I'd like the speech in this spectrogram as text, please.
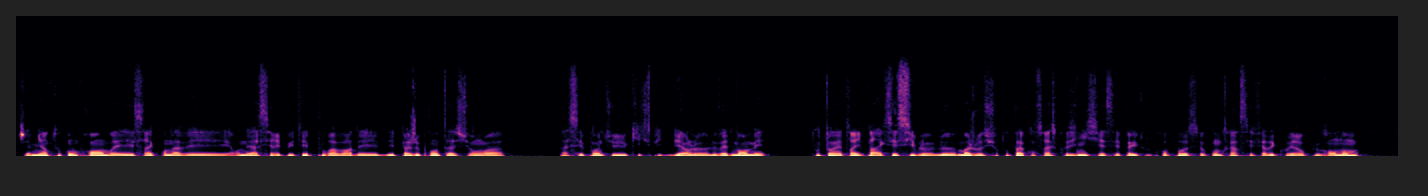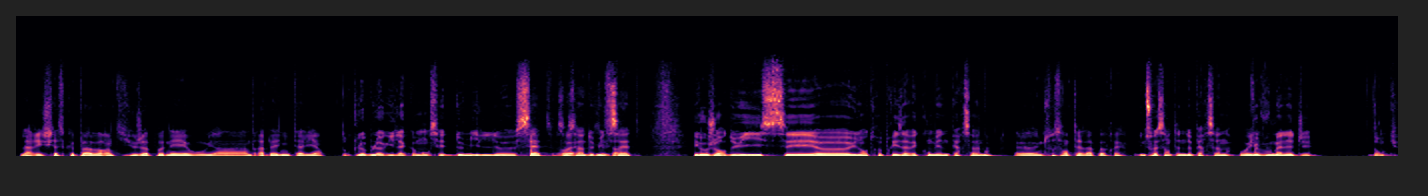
J'aime bien tout comprendre et c'est vrai qu'on avait, on est assez réputé pour avoir des, des pages de présentation euh, assez pointues qui expliquent bien le, le vêtement, mais tout en étant hyper accessible. Le, moi, je veux surtout pas qu'on se reste qu'aux initiés. C'est pas du tout le propos. C'est au contraire, c'est faire découvrir au plus grand nombre la richesse que peut avoir un tissu japonais ou un, laine italien. Donc le blog, il a commencé 2007, Sept, c'est ouais, ça, c'est 2007. Et aujourd'hui, c'est euh, une entreprise avec combien de personnes? Euh, une soixantaine à peu près. Une soixantaine de personnes Oui. que vous managez. Donc,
